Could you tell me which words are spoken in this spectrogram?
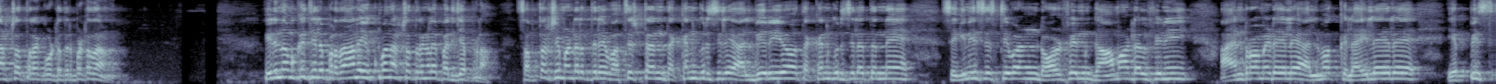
നക്ഷത്ര കൂട്ടത്തിൽപ്പെട്ടതാണ് ഇനി നമുക്ക് ചില പ്രധാന യുഗ്മ നക്ഷത്രങ്ങളെ പരിചയപ്പെടാം. സപ്തർഷി മണ്ഡലത്തിലെ വസിഷ്ഠൻ തെക്കൻ കുരിശിലെ അൽബീറിയോ തെക്കൻ കുരിശിലെ തന്നെ Cygni sixty one dolphin gamma Delphini ആൻഡ്രോമിഡയിലെ അൽമക് ലൈലയിലെ എപ്പിസ്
